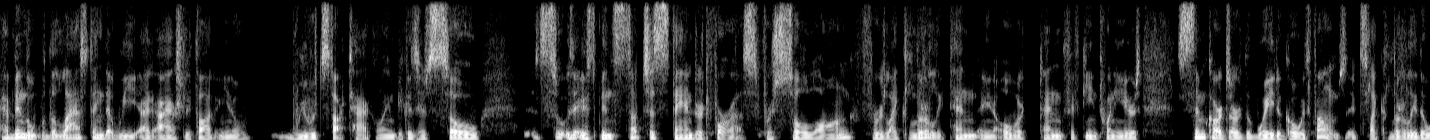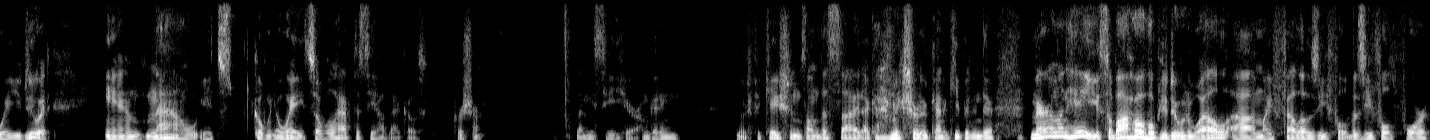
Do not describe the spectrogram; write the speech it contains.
have been the, the last thing that we I, I actually thought you know we would start tackling because it's so so it's been such a standard for us for so long for like literally 10 you know over 10 15 20 years. Sim cards are the way to go with phones. It's like literally the way you do it and now it's going away. So we'll have to see how that goes for sure. Let me see here. I'm getting notifications on this side. I gotta make sure to kind of keep it in there. Marilyn, hey, Sabaho, hope you're doing well. Uh, my fellow Z Fold, Z Fold 4,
